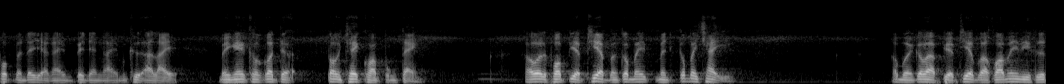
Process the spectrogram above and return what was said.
พบมันได้ยังไงมันเป็นยังไงมันคืออะไร ไม่งั้นเขาก็จะต้องใช้ความปรุงแต่งเขาพอเปรียบเทียบมันก็ไม่มันก็ไม่ใช่อีกเขาเหมือนกับว่าเปรียบเทียบว่าความไม่มีคือ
